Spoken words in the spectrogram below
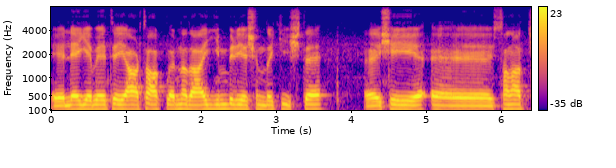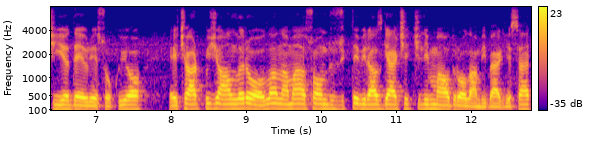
e, LGBT artı haklarına dair 21 yaşındaki işte e, şeyi e, sanatçıyı devreye sokuyor. E, çarpıcı anları olan ama son düzlükte biraz gerçekçiliğin mağdur olan bir belgesel.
